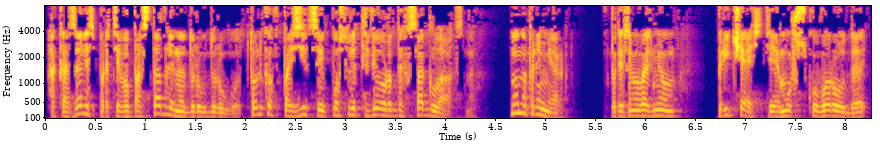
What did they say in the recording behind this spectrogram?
оказались противопоставлены друг другу только в позиции после твердых согласных. Ну, например, вот если мы возьмем причастие мужского рода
